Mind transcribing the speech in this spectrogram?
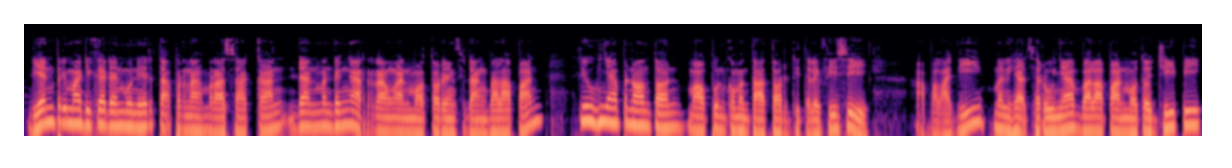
Dian Primadika dan Munir tak pernah merasakan dan mendengar raungan motor yang sedang balapan, riuhnya penonton maupun komentator di televisi apalagi melihat serunya balapan MotoGP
